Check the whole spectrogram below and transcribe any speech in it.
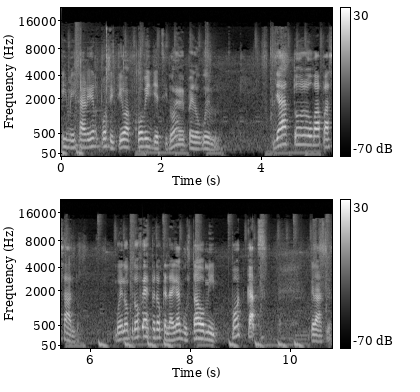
y me salir positivo a COVID-19, pero bueno, ya todo va pasando. Bueno, profe, espero que le haya gustado mi podcast. Gracias.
